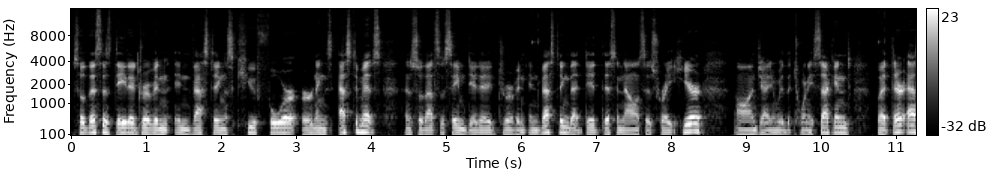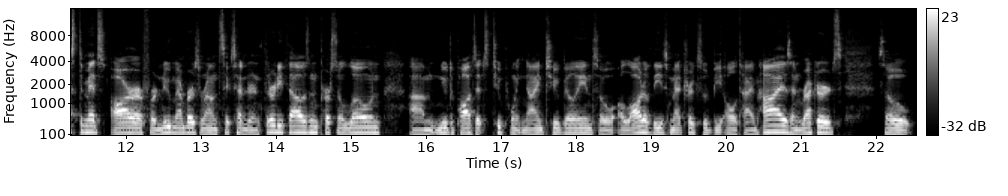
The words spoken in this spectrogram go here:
So this is data-driven investing's Q4 earnings estimates. And so that's the same data-driven investing that did this analysis right here on January the 22nd. But their estimates are for new members around 630,000 personal loan, um, new deposits 2.92 billion. So a lot of these metrics would be all-time highs and records. So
